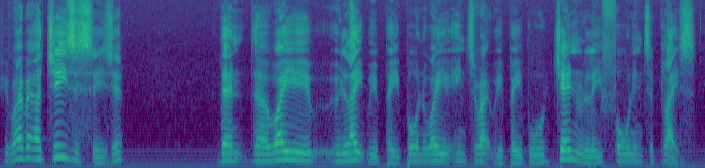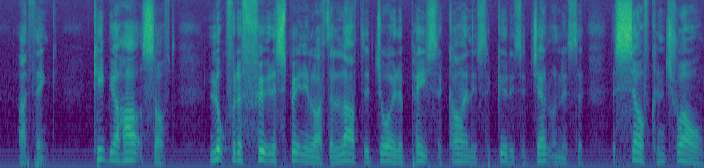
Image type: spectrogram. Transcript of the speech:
If you worry about how Jesus sees you, then the way you relate with people and the way you interact with people will generally fall into place, I think. Keep your heart soft. Look for the fruit of the Spirit in your life the love, the joy, the peace, the kindness, the goodness, the gentleness, the, the self control.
